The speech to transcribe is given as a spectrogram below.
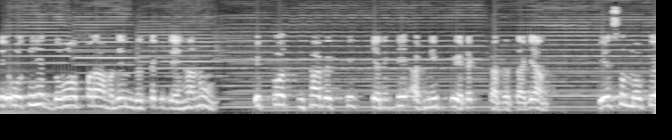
ਤੇ ਉੱਥੇ ਹੀ ਦੋਵਾਂ ਭਰਾਵਾਂ ਦੇ ਮ੍ਰਿਤਕ ਦੇਹਾਂ ਨੂੰ ਇੱਕੋ ਚਿਖਾ ਵਿੱਚ ਚਿਣ ਕੇ ਅਗਨੀ ਭੇਟ ਕਰ ਦਿੱਤਾ ਗਿਆ। ਇਸ ਮੌਕੇ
